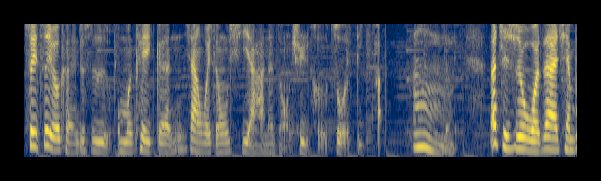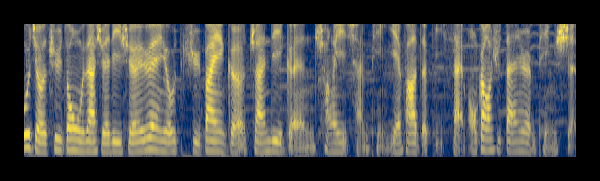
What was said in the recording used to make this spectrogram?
所以这有可能就是我们可以跟像微生物系啊那种去合作的地方。嗯。那其实我在前不久去东吴大学理学院有举办一个专利跟创意产品研发的比赛嘛，我刚好去担任评审。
